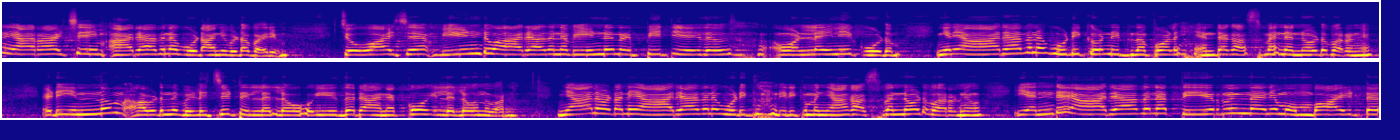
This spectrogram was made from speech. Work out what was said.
ഞായറാഴ്ചയും ആരാധന കൂടാൻ ഇവിടെ വരും. ചൊവ്വാഴ്ച വീണ്ടും ആരാധന വീണ്ടും റിപ്പീറ്റ് ചെയ്ത് ഓൺലൈനിൽ കൂടും. ഇങ്ങനെ ആരാധന കൂടിക്കൊണ്ടിരുന്നപ്പോൾ എന്റെ ഹസ്ബൻഡ് എന്നോട് പറഞ്ഞു എടി ഇന്നും അവിടുന്ന് വിളിച്ചിട്ടില്ലല്ലോ ഇതൊരു അനക്കോ ഇല്ലല്ലോ എന്ന് പറഞ്ഞു. ഞാൻ ഉടനെ ആരാധന കൂടിക്കൊണ്ടിരിക്കുമ്പോൾ ഞാൻ ഹസ്ബൻഡിനോട് പറഞ്ഞു എന്റെ ആരാധന തീർന്നതിന് മുമ്പായിട്ട്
